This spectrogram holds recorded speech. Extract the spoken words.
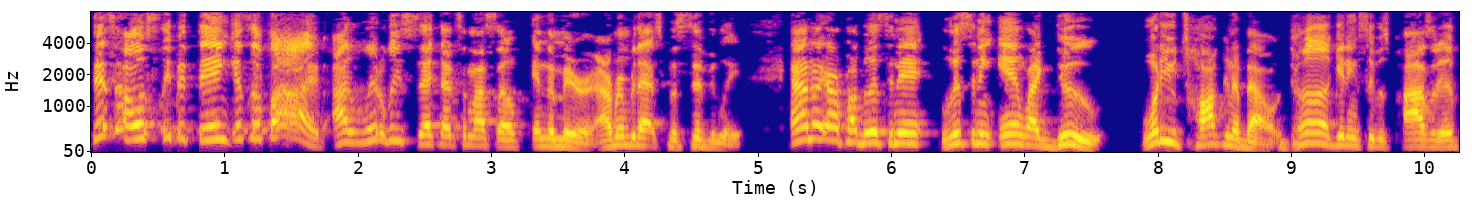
this whole sleeping thing is a vibe. I literally said that to myself in the mirror. I remember that specifically. And I know y'all probably listening, listening in like, dude, what are you talking about? Duh, getting sleep is positive.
